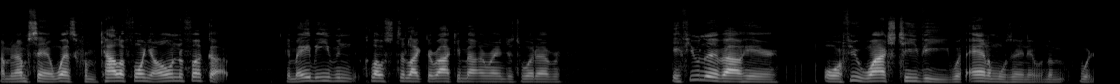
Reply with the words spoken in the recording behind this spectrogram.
I mean, I'm saying West from California on the fuck up, and maybe even close to like the Rocky Mountain Ranges, whatever. If you live out here, or if you watch TV with animals in it, with, the, with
